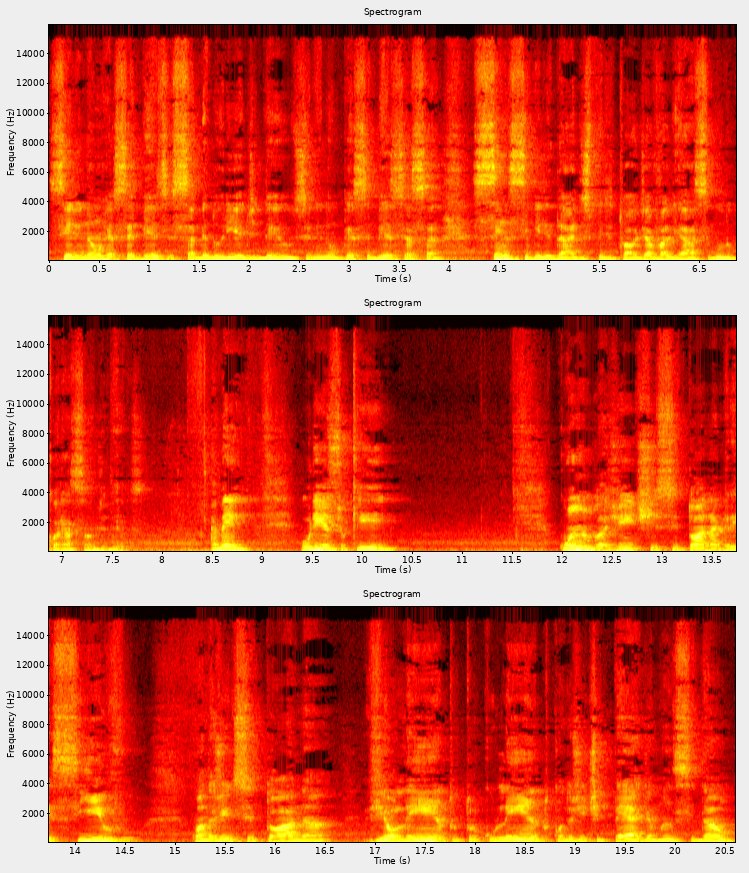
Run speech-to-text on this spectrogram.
se ele não recebesse sabedoria de Deus, se ele não percebesse essa sensibilidade espiritual de avaliar segundo o coração de Deus. Amém? Por isso que quando a gente se torna agressivo, quando a gente se torna violento, truculento, quando a gente perde a mansidão,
